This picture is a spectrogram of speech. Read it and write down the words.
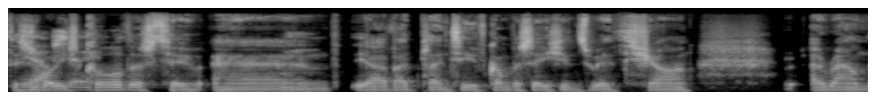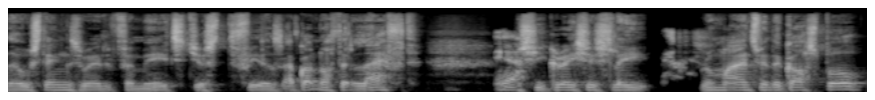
This yeah, is what absolutely. he's called us to. And mm. yeah, I've had plenty of conversations with Sean around those things where for me it just feels I've got nothing left. Yeah. She graciously reminds me of the gospel,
